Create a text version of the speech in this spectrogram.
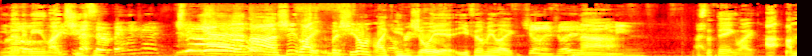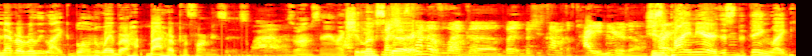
You know what I mean? Have Like you she's seen that Sarah Palin joint? yeah, nah. She like, but she don't like enjoy it. You feel me? Like She don't enjoy it. Nah. I mean, that's the thing. Like I, I'm never really like blown away by her, by her performances. Wow. That's what I'm saying. Like she looks but good. she's kind of like a, but but she's kind of like a pioneer though. She's Right. a pioneer. This is the thing. Like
